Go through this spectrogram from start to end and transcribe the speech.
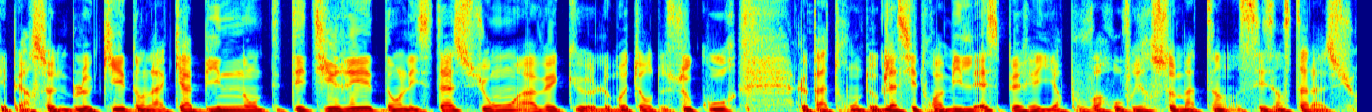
Les personnes bloquées dans la cabine ont été tirées dans les stations avec le moteur de secours. Le patron de Glacier 3000 espérait hier pouvoir ouvrir ce matin ses installations.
